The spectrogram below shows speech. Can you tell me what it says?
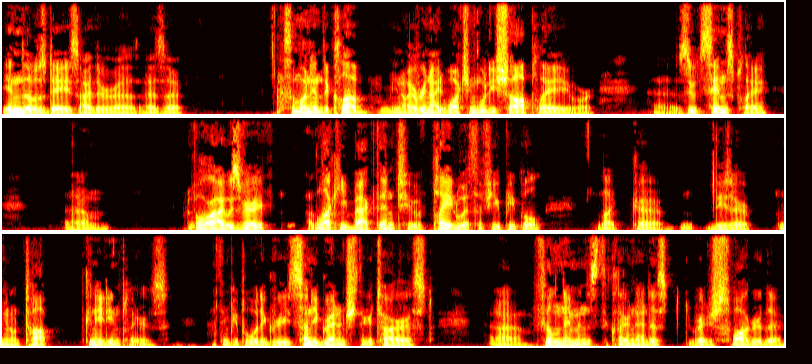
in those days, either as, as a someone in the club, you know, every night watching Woody Shaw play or uh, Zoot Sims play, um, or I was very lucky back then to have played with a few people like uh, these are you know top Canadian players. I think people would agree. Sonny Greenwich, the guitarist, uh, Phil Nimmons, the clarinetist, Reg Schwager, the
